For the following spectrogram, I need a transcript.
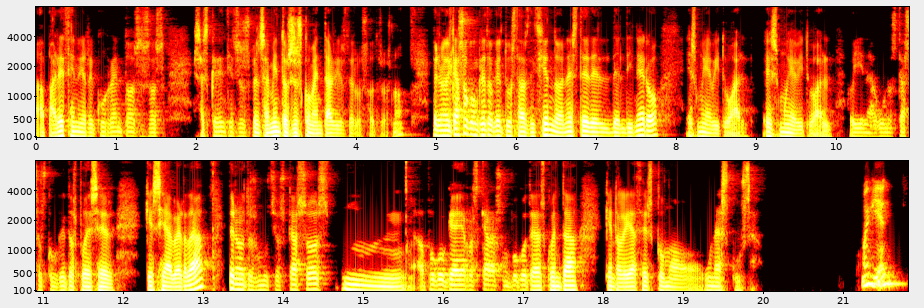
aparecen y recurren todas esas creencias, esos pensamientos, esos comentarios de los otros. ¿no? Pero en el caso concreto que tú estás diciendo, en este del, dinero, es muy habitual, es muy habitual. Hoy en algunos casos concretos puede ser que sea verdad, pero en otros muchos casos, mm, a poco que rascaras un poco, te das cuenta que en realidad es como una excusa. Muy bien,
